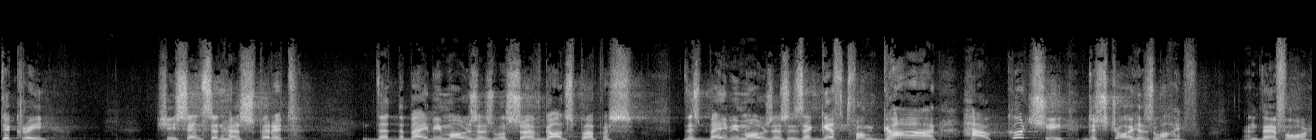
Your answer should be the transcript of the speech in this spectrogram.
decree. She sensed in her spirit that the baby Moses will serve God's purpose. This baby Moses is a gift from God. How could she destroy his life? And therefore,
